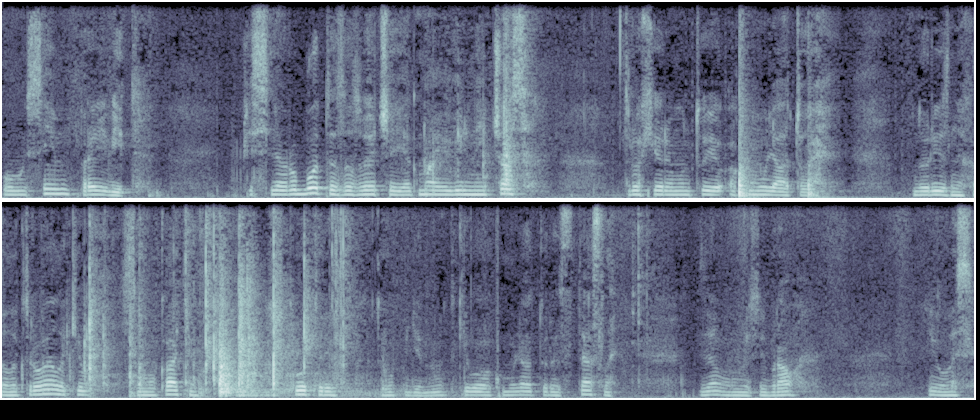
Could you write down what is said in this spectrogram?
Усім привіт! Після роботи зазвичай, як маю вільний час, трохи ремонтую акумулятори до різних електровеликів, самокатів, скутерів і тому подібне. Ось такі акумулятори з Тесли. Взяв, розібрав і ось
